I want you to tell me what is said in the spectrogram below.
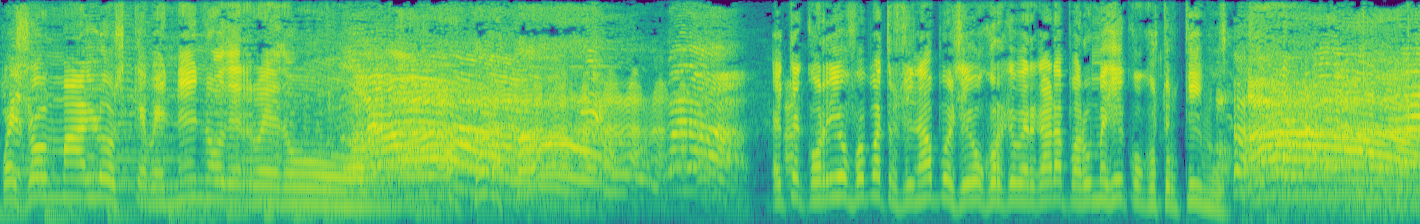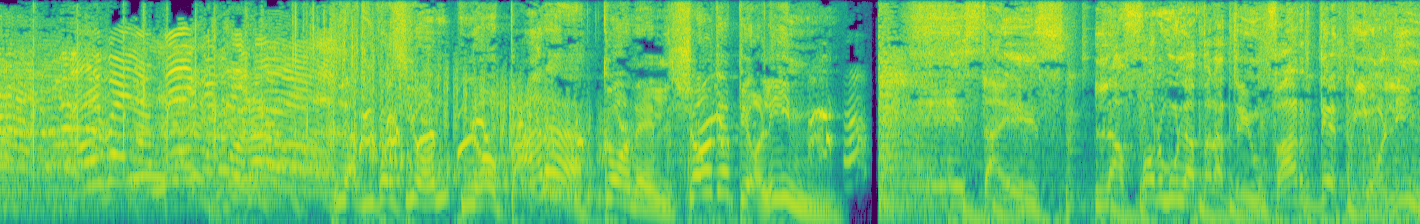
Pues son malos que veneno de ruedo. Este corrido fue patrocinado por el señor Jorge Vergara para un México constructivo. La diversión no para con el show de Piolín. Esta es la fórmula para triunfar de Piolín.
